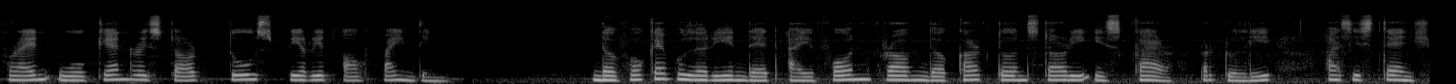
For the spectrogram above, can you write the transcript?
friend who can restore to spirit of painting. The vocabulary that I found from the cartoon story is care, peduli, assistance,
